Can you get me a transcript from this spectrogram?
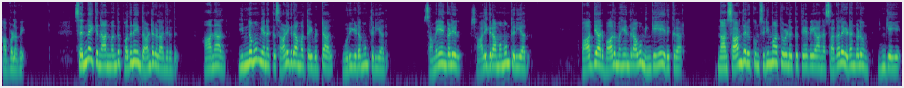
அவ்வளவே. சென்னைக்கு நான் வந்து பதினைந்து ஆண்டுகளாகிறது. ஆனால் இன்னமும் எனக்கு சாலிகிராமத்தை விட்டால் ஒரு இடமும் தெரியாது. சமயங்களில் சாலிகிராமமும் தெரியாது. வாத்தியார் பாலுமகேந்திராவும் இங்கேயே இருக்கிறார். நான் சார்ந்திருக்கும் சினிமா தொழிலுக்கு தேவையான சகல இடங்களும் இங்கேயே.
